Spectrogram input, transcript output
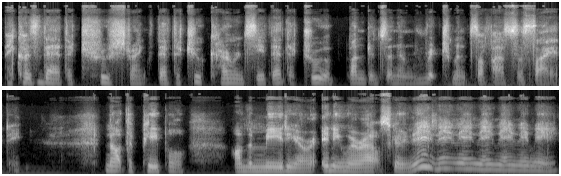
because they're the true strength, they're the true currency, they're the true abundance and enrichments of our society, not the people on the media or anywhere else going, me, me, me, me, me, me, me.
